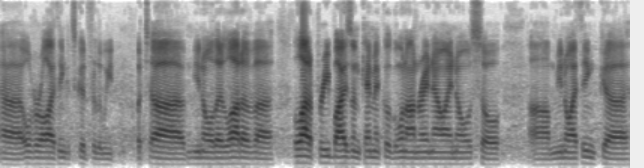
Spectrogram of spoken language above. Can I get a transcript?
uh, overall, I think it's good for the wheat. But uh, you know, there's a lot of uh, a lot of pre-buys on chemical going on right now. I know, so um, you know, I think uh,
